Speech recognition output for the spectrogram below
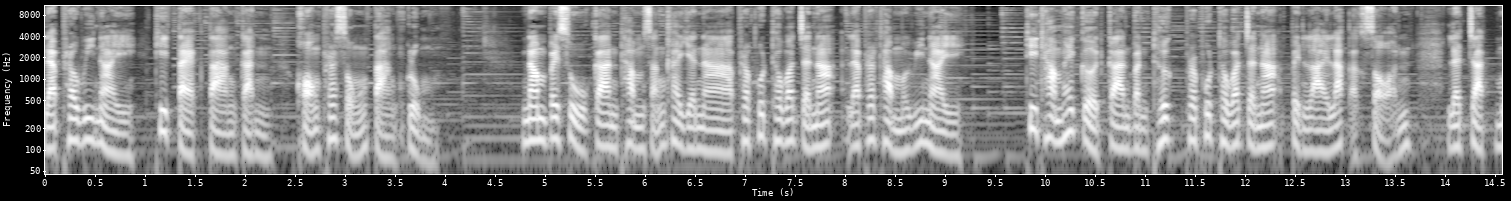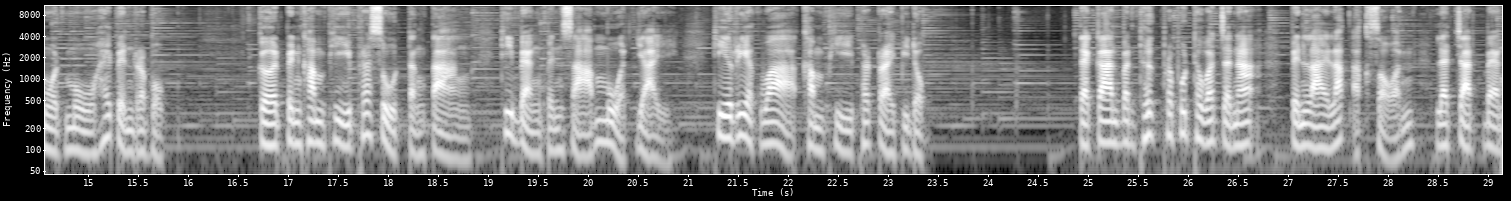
และพระวินัยที่แตกต่างกันของพระสงฆ์ต่างกลุ่มนำไปสู่การทำสังคายนาพระพุทธวจนะและพระธรรมวินัย ที่ทำให้เกิดการบันทึกพระพุทธวจนะเป็นลายลักษณ์อักษร และจัดหมวดหมู่ให้เป็นระบบ เกิดเป็นคำพีพระสูตรต่างๆ ที่แบ่งเป็นสามหมวดใหญ่ ที่เรียกว่าคำพีพระไตรปิฎกแต่การบันทึกพระพุทธวจนะเป็นลายลักษณ์อักษร และจัดแบ่ง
